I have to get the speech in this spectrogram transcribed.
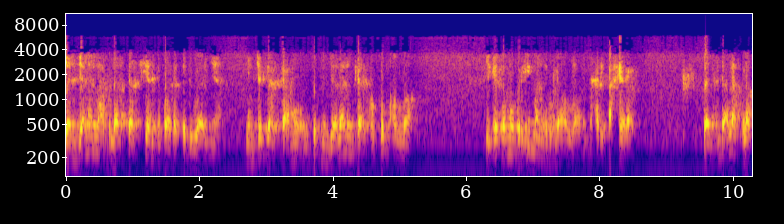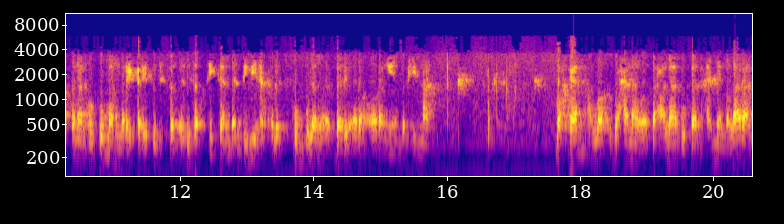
Dan janganlah belas kasihan kepada keduanya, mencegah kamu untuk menjalankan hukum Allah. Jika kamu beriman kepada Allah dan hari akhirat, dan hendaklah pelaksanaan hukuman mereka itu disaksikan dan dilihat oleh sekumpulan dari orang-orang yang beriman. Bahkan Allah Subhanahu wa taala bukan hanya melarang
